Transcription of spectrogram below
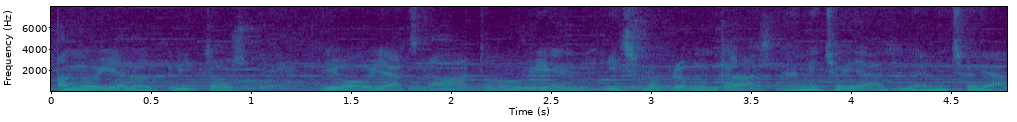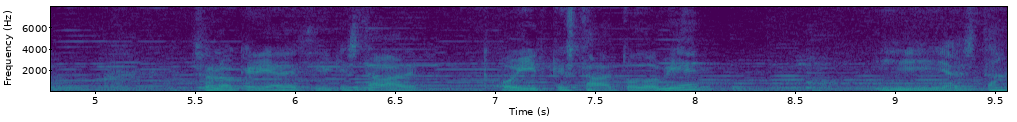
Cuando oía los gritos, digo, ya estaba todo bien y solo preguntaba, ¿se lo han hecho ya? ¿Se lo han hecho ya? Solo quería decir que estaba, oír que estaba todo bien y ya está.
